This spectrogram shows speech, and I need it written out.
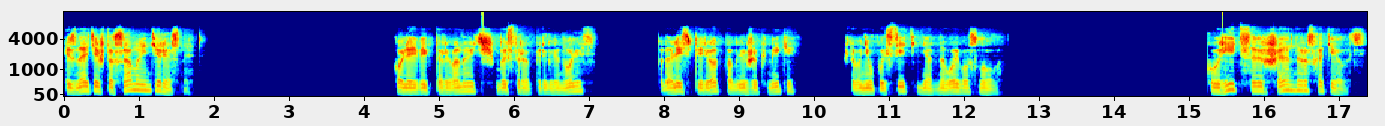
И знаете, что самое интересное? Коля и Виктор Иванович быстро переглянулись, подались вперед, поближе к Мике чтобы не упустить ни одного его слова. Курить совершенно расхотелось,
